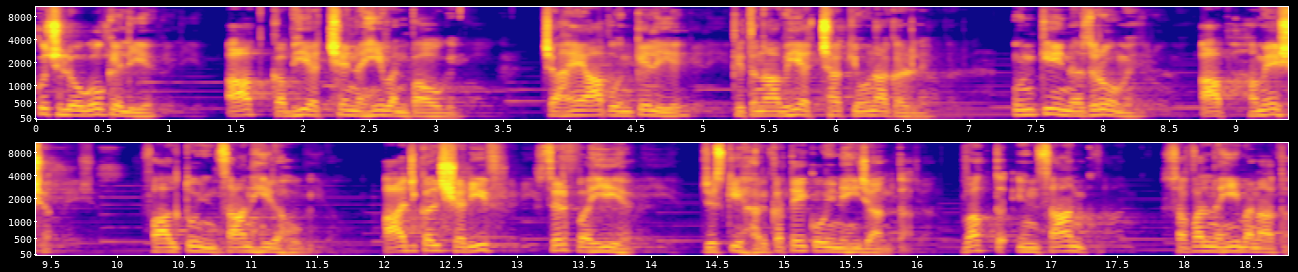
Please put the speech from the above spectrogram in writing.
कुछ लोगों के लिए आप कभी अच्छे नहीं बन पाओगे। चाहे आप उनके लिए कितना भी अच्छा क्यों ना कर लें, उनकी नज़रों में आप हमेशा फालतू इंसान ही रहोगे। आजकल शरीफ सिर्फ़ वही है, जिसकी हरकतें कोई नहीं जानता। वक्त इंसान को सफल नहीं बनाता,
